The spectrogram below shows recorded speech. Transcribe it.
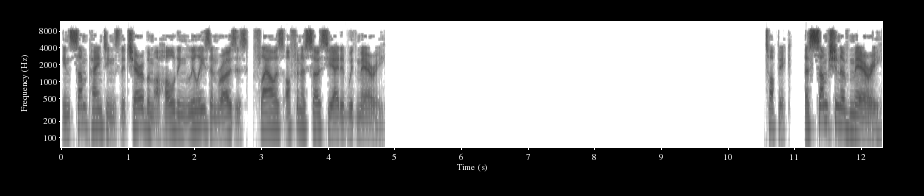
In some paintings the cherubim are holding lilies and roses, flowers often associated with Mary. Assumption of Mary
